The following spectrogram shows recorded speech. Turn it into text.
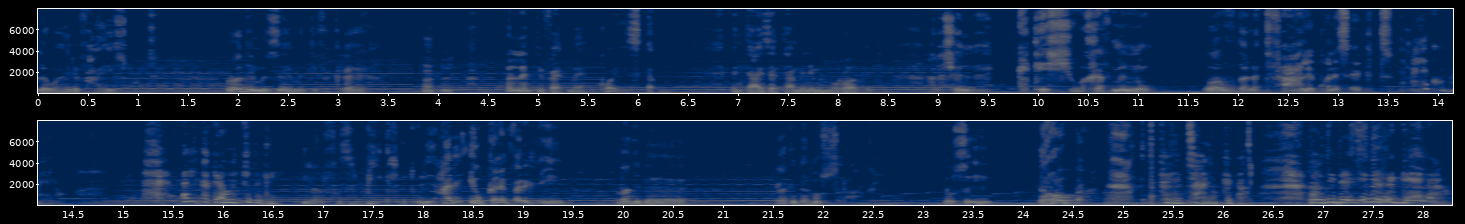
لو عرف هيسكت. راضي مش زي ما انت فاكراه. ولا انت فاهماها كويس قوي. انت عايزة تعملي منه راجل. علشان أكش وأخاف منه وأفضل أدفع لك وأنا ساكت. مالك وماله؟ حرق قلبك قوي كده ليه؟ إيه الالفاظ البيئه اللي بتقوليها حرق إيه وكلام فارغ إيه؟ راضي ده راضي ده نص راجل. نص إيه؟ ده ربع. ما تتكلمش عنه كده. راضي ده سيد الرجالة.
